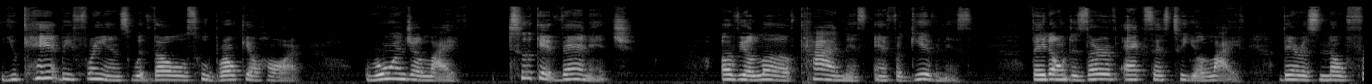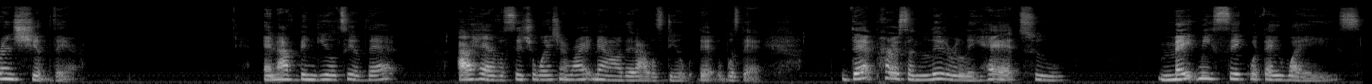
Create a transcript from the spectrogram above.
you can't be friends with those who broke your heart ruined your life took advantage of your love, kindness, and forgiveness. They don't deserve access to your life. There is no friendship there. And I've been guilty of that. I have a situation right now that I was deal that was that that person literally had to make me sick with their ways.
